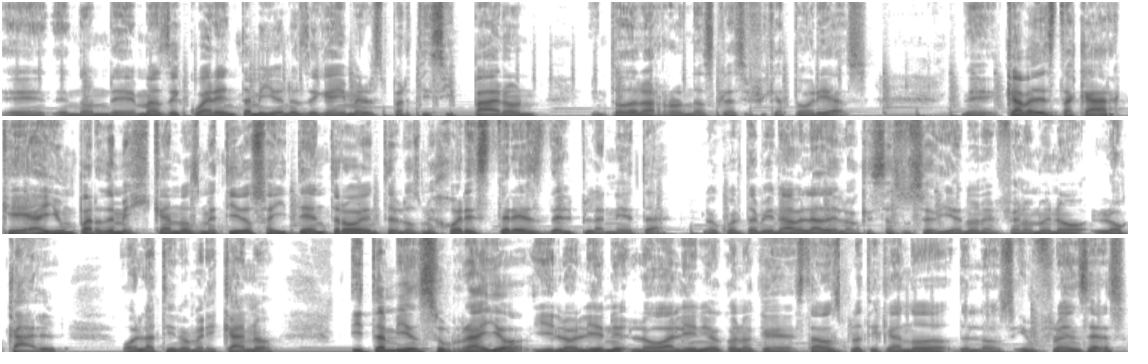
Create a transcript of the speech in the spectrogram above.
eh, en donde más de 40 millones de gamers participaron en todas las rondas clasificatorias. Eh, cabe destacar que hay un par de mexicanos metidos ahí dentro entre los mejores tres del planeta, lo cual también habla de lo que está sucediendo en el fenómeno local o latinoamericano. Y también subrayo, y lo, lo alineo con lo que estábamos platicando de los influencers,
